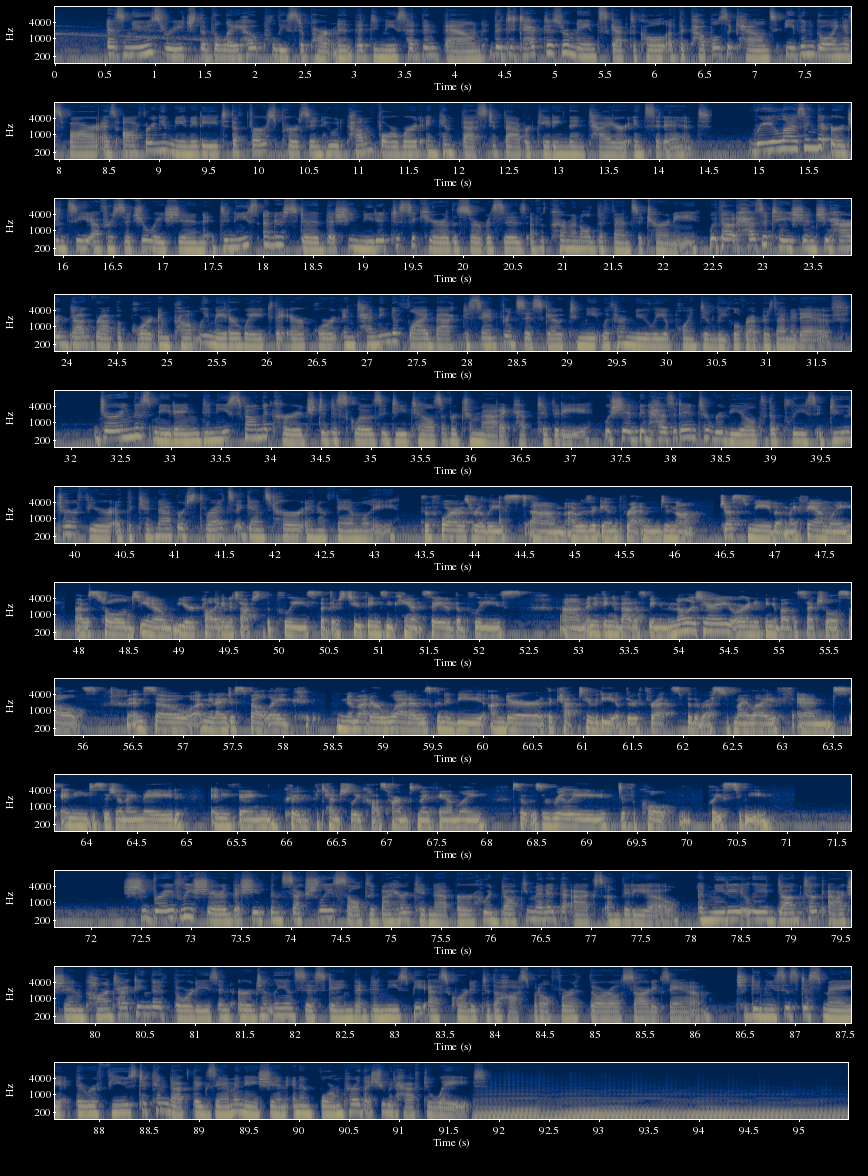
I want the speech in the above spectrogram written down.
As news reached the Vallejo Police Department that Denise had been found, the detectives remained skeptical of the couple's accounts, even going as far as offering immunity to the first person who would come forward and confess to fabricating the entire incident. Realizing the urgency of her situation, Denise understood that she needed to secure the services of a criminal defense attorney. Without hesitation, she hired Doug Rappaport and promptly made her way to the airport, intending to fly back to San Francisco to meet with her newly appointed legal representative. During this meeting, Denise found the courage to disclose the details of her traumatic captivity, which she had been hesitant to reveal to the police due to her fear of the kidnappers' threats against her and her family. Before I was released, um, I was again threatened, and not just me, but my family. I was told, you know, you're probably going to talk to the police, but there's two things you can't say to the police um, anything about us being in the military or anything about the sexual assaults. And so, I mean, I just felt like no matter what, I was going to be under the captivity of their threats for the rest of my life. And any decision I made, anything could potentially cause harm to my family. So it was a really difficult place to be. She bravely shared that she'd been sexually assaulted by her kidnapper who had documented the acts on video. Immediately, Doug took action, contacting the authorities and urgently insisting that Denise be escorted to the hospital for a thorough SART exam. To Denise's dismay, they refused to conduct the examination and informed her that she would have to wait.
